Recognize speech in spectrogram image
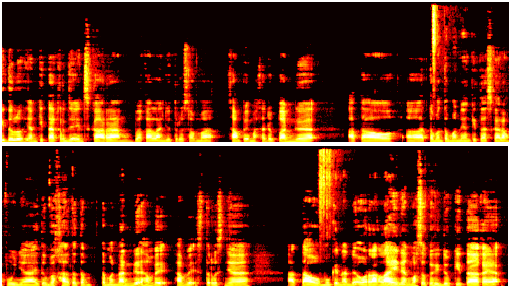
gitu loh yang kita kerjain sekarang bakal lanjut terus sama sampai masa depan nggak? Atau eh, teman-teman yang kita sekarang punya itu bakal tetap temenan nggak sampai sampai seterusnya? Atau mungkin ada orang lain yang masuk ke hidup kita kayak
